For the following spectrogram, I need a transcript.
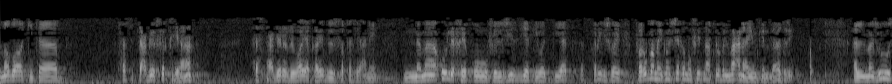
مضى كتاب. تحس التعبير فقهي ها؟ تحس تعبير الرواية قريب للفقه يعني إنما ألحقوا في الجزية والديات قريب شوي. فربما يكون الشيخ المفيد ناقله بالمعنى يمكن لا أدري. المجوس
